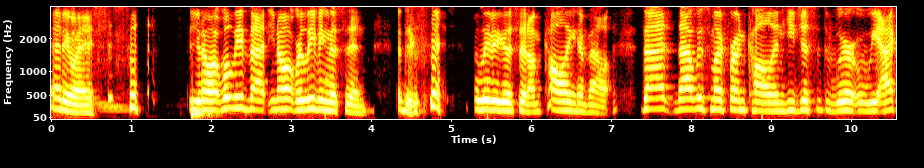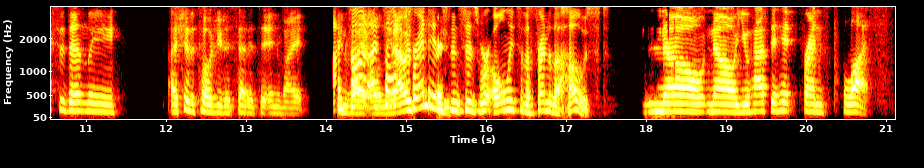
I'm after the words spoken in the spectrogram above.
Anyways, you know what? We'll leave that. You know what? We're leaving this in. We're leaving this in. I'm calling him out. That that was my friend Colin. He just we're we accidentally. I should have told you to set it to invite. I thought I only. That thought was- friend instances were only to the friend of the host. No, no, you have to hit friends plus.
